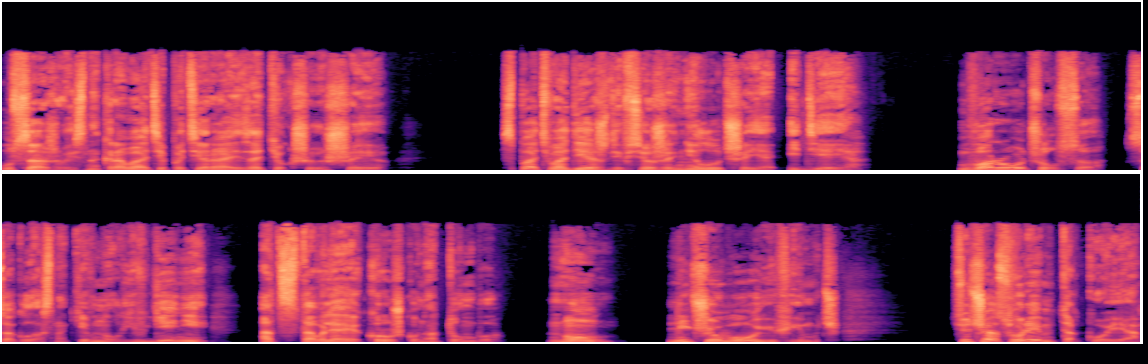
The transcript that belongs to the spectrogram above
усаживаясь на кровати, потирая затекшую шею. Спать в одежде все же не лучшая идея. «Ворочался», — согласно кивнул Евгений, отставляя кружку на тумбу. «Ну, ничего, Ефимыч, сейчас время такое.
